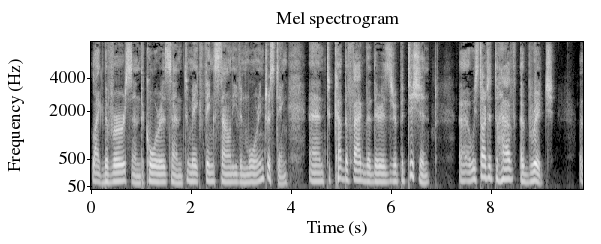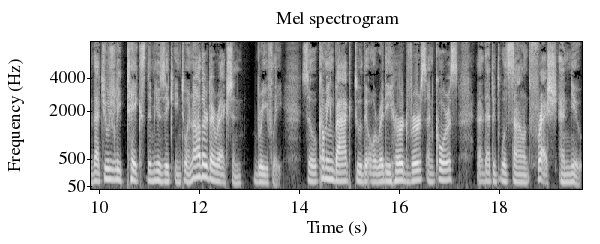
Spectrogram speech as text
like the verse and the chorus, and to make things sound even more interesting, and to cut the fact that there is repetition, uh, we started to have a bridge that usually takes the music into another direction briefly. So, coming back to the already heard verse and chorus, uh, that it will sound fresh and new.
